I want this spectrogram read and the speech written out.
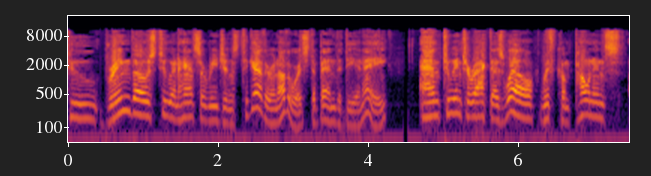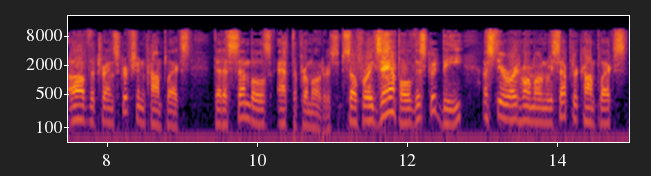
to bring those two enhancer regions together, in other words, to bend the DNA, and to interact as well with components of the transcription complex that assembles at the promoters. So for example, this could be a steroid hormone receptor complex,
